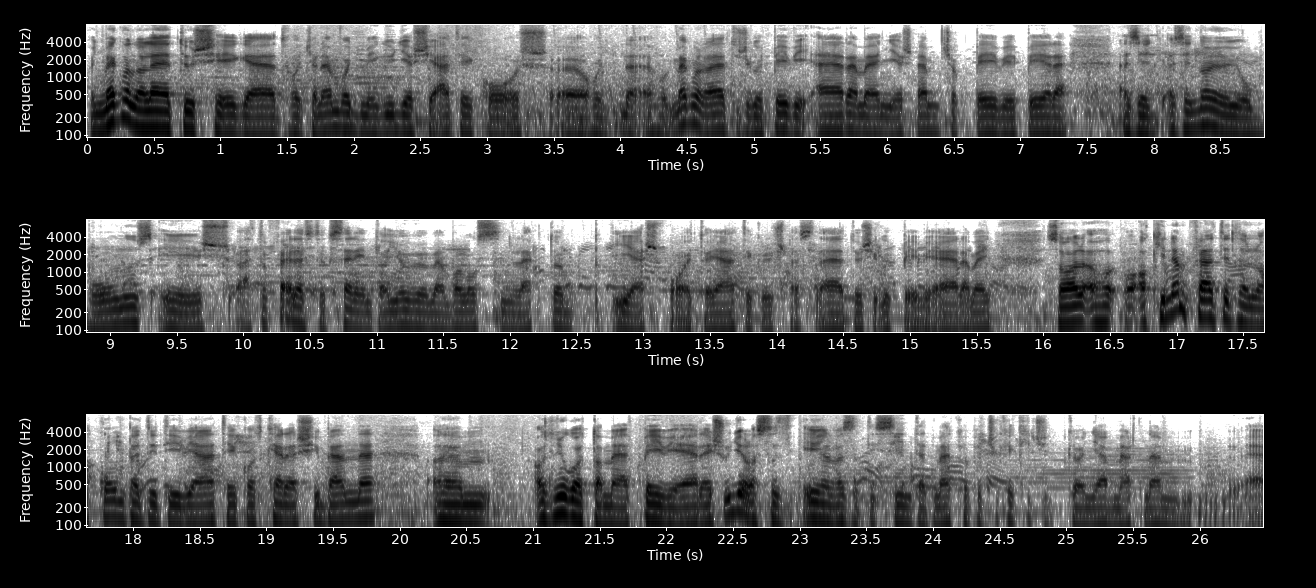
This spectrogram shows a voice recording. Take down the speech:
hogy megvan a lehetőséged, hogyha nem vagy még ügyes játékos, hogy, ne, hogy megvan a lehetőség, hogy PvE-re menj, és nem csak PvP-re, ez egy, ez egy nagyon jó bónusz, és hát a fejlesztők szerint a jövőben valószínűleg több ilyesfajta játékos is lesz lehetőség, hogy PvE-re megy. Szóval aki nem feltétlenül a kompetitív játékot keresi benne, um, az nyugodtan mehet PvR-re, és ugyanazt az élvezeti szintet megkapja, csak egy kicsit könnyebb, mert nem eh,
